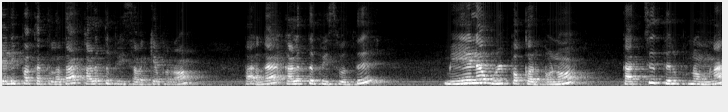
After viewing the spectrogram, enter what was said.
வெளிப்பக்கத்தில் தான் கழுத்து பீஸை வைக்க போகிறோம் பாருங்கள் கழுத்து பீஸ் வந்து மேலே உள்பக்கம் இருக்கணும். தச்சு திருப்பினோம்னா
